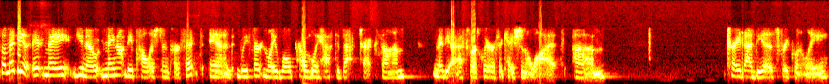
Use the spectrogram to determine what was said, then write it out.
So maybe it it may, you know, may not be polished and perfect, and we certainly will probably have to backtrack some, maybe ask for clarification a lot, um, trade ideas frequently.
